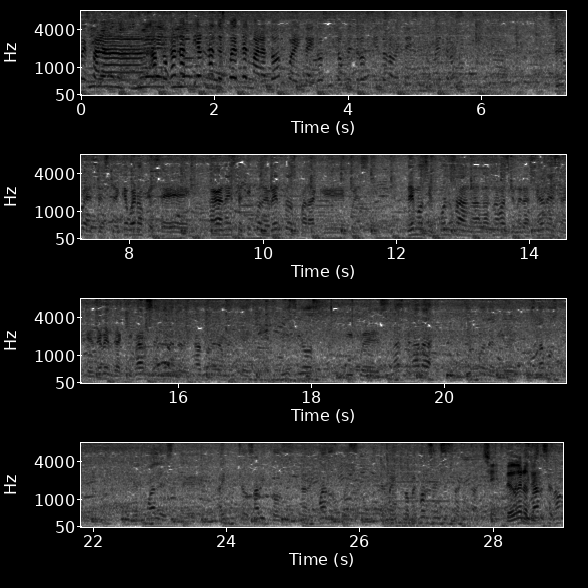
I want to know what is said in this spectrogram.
pues para aflojar las piernas después del maratón, 42 kilómetros, 195 metros. Sí, pues este, qué bueno que se hagan este tipo de eventos para que pues demos impulso a las nuevas generaciones a que deben de activarse, deben de dejar nuevamente vicios y pues más que nada el tiempo en el que estamos en el cual este, hay muchos hábitos inadecuados, pues el lo mejor es Sí. ¿De dónde nos, ¿no?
